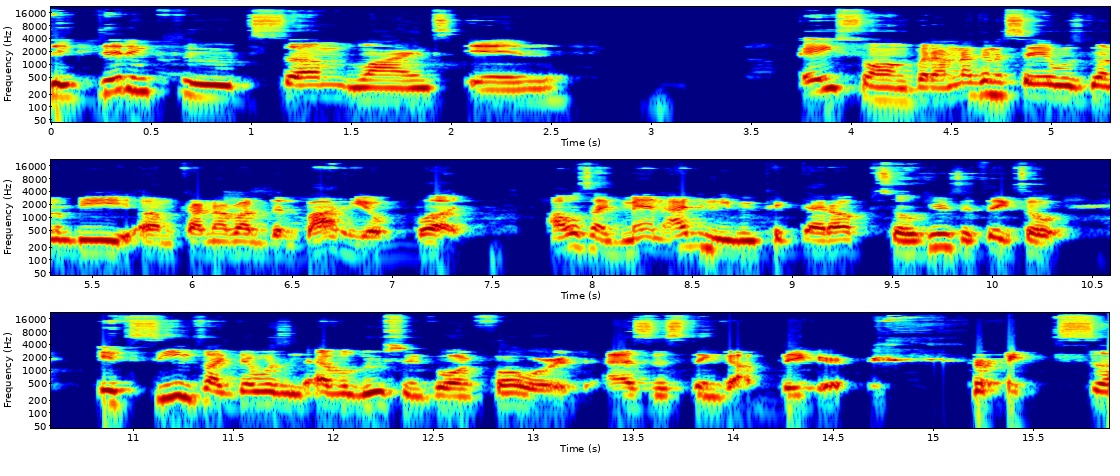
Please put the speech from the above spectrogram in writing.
they did include some lines in a song, but I'm not going to say it was going to be um, Carnaval del Barrio. But I was like, man, I didn't even pick that up. So here's the thing. So it seems like there was an evolution going forward as this thing got bigger. right? So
